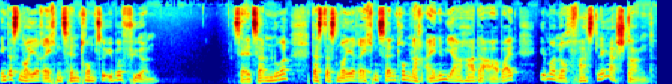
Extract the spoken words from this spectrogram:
in das neue Rechenzentrum zu überführen. Seltsam nur, dass das neue Rechenzentrum nach einem Jahr harter Arbeit immer noch fast leer stand.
